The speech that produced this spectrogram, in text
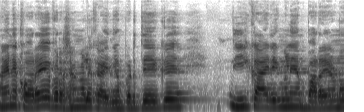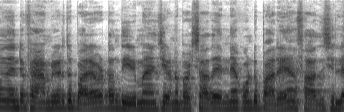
അങ്ങനെ കുറേ പ്രശ്നങ്ങൾ കഴിഞ്ഞപ്പോഴത്തേക്ക് ഈ കാര്യങ്ങൾ ഞാൻ പറയണമെന്ന് എന്റെ ഫാമിലി അടുത്ത് പലവട്ടം തീരുമാനിച്ചാണ് പക്ഷേ അത് എന്നെ കൊണ്ട് പറയാൻ സാധിച്ചില്ല.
